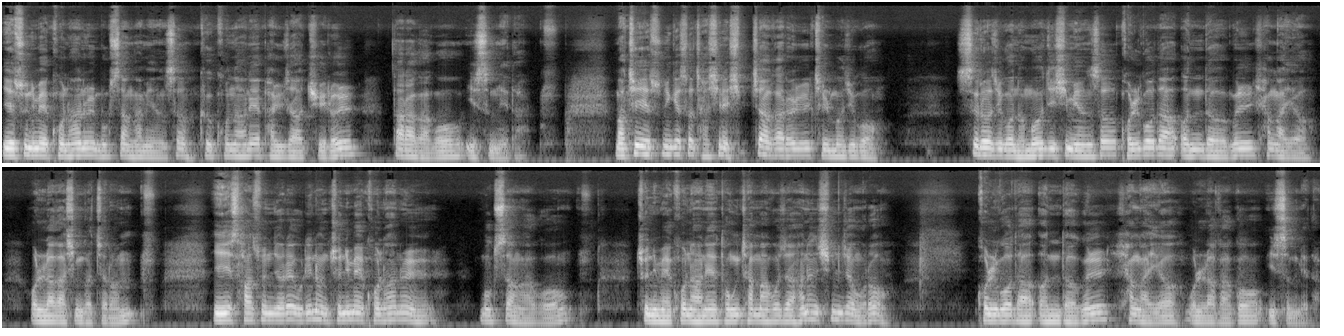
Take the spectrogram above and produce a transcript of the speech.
예수님의 고난을 묵상하면서 그 고난의 발자취를 따라가고 있습니다. 마치 예수님께서 자신의 십자가를 짊어지고 쓰러지고 넘어지시면서 골고다 언덕을 향하여 올라가신 것처럼 이 사순절에 우리는 주님의 고난을 묵상하고 주님의 고난에 동참하고자 하는 심정으로 골고다 언덕을 향하여 올라가고 있습니다.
